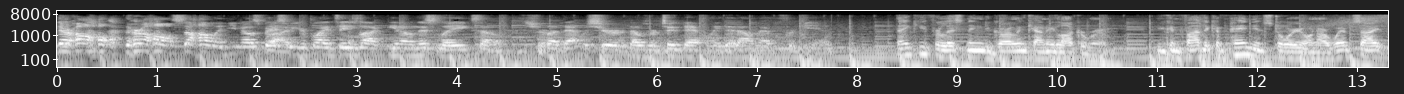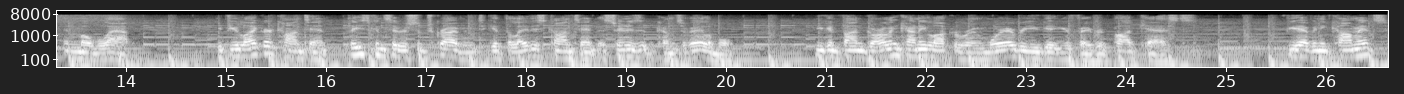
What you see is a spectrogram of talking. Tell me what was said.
they're all they're all solid, you know, especially Right. when you're playing teams like you know in this league. So, Sure. but that was sure those are two definitely that I'll never forget. Thank you for listening to Garland County Locker Room. You can find a companion story on our website and mobile app. If you like our content, please consider subscribing to get the latest content as soon as it becomes available. You can find Garland County Locker Room wherever you get your favorite podcasts. If you have any comments,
